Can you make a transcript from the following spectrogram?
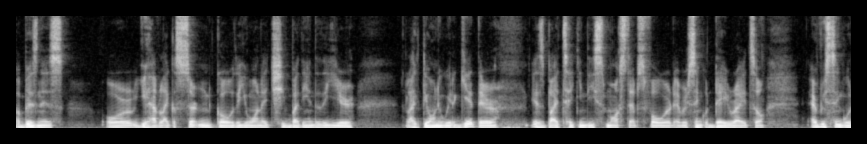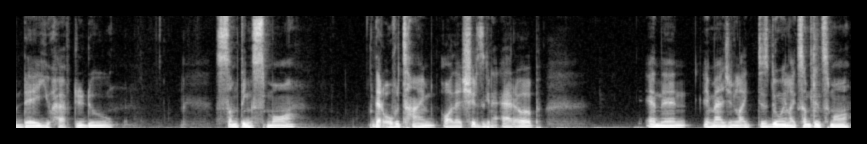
a business or you have like a certain goal that you want to achieve by the end of the year, like the only way to get there is by taking these small steps forward every single day, right? So every single day you have to do something small that over time all that shit is going to add up. And then imagine like just doing like something small,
